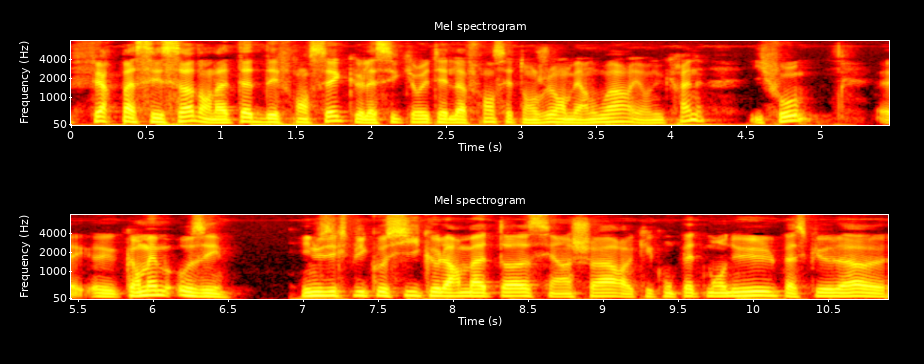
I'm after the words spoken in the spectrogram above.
faire passer ça dans la tête des Français que la sécurité de la France est en jeu en mer Noire et en Ukraine, il faut quand même oser. Il nous explique aussi que l'Armata, c'est un char qui est complètement nul, parce que là, euh,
